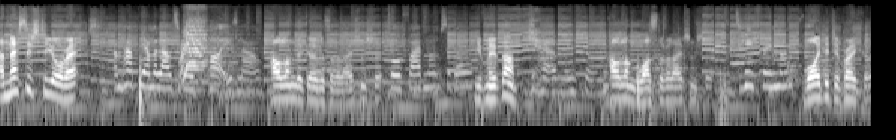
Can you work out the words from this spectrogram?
A message to your ex. I'm happy I'm allowed to go to parties now. How long ago was the relationship? Four or five months ago. You've moved on. Yeah, I moved on. How long was the relationship? Two, three months. Why did you break up?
